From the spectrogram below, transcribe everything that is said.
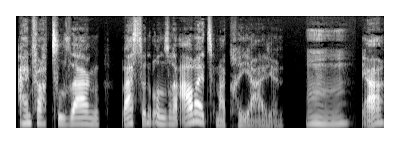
einfach zu sagen, was sind unsere Arbeitsmaterialien? Mhm. Ja,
